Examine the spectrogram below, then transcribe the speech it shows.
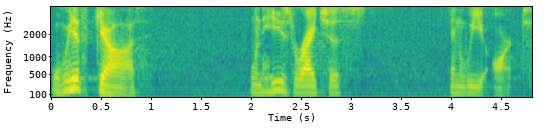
with God when He's righteous and we aren't?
